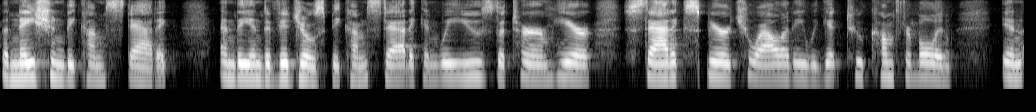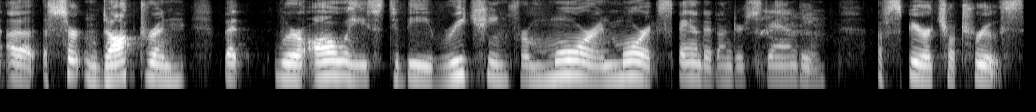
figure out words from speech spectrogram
The nation becomes static and the individuals become static. And we use the term here static spirituality. We get too comfortable in, in a, a certain doctrine, but we're always to be reaching for more and more expanded understanding of spiritual truth.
